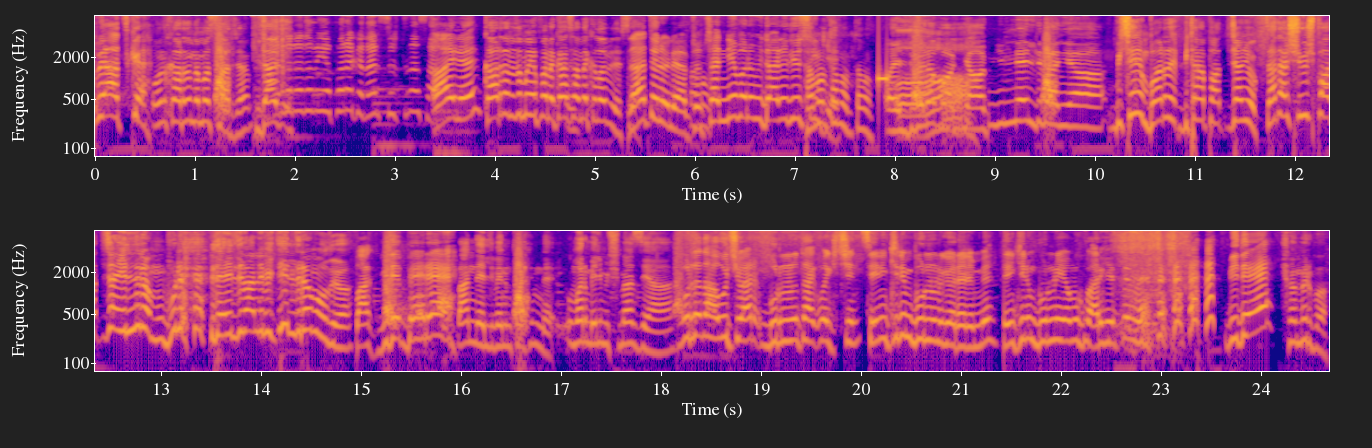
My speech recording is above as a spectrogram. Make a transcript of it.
O bir atkı. Onu kardan adama saracağım. Güzel Kardan adamı yapana kadar sırtına sar. Aynen. Kardan adamı yapana kadar sen de kalabilirsin. Zaten öyle yapacağım. Tamam. Sen niye bana müdahale ediyorsun Tamam ki? tamam tamam. Ay, eldivene bak ya. Yünlü eldiven ya. Bir şey mi? Bu arada bir tane patlıcan yok. Zaten şu üç patlıcan 50 lira mı? Bu ne? Bir de eldivenle birlikte 50 lira mı oluyor? Bak bir de bere. Ben de eldivenimi takayım da. Umarım elim üşümez ya. Burada da havuç var burnunu takmak için. Seninkinin burnunu görelim bir. Seninkinin burnu yamuk fark ettin mi? bir de Kömür bu.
